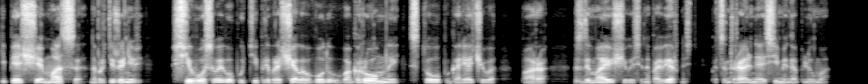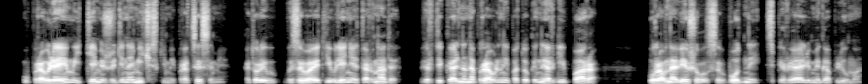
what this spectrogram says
Кипящая масса на протяжении всего своего пути превращала воду в огромный столб горячего пара, вздымающегося на поверхность по центральной оси мегаплюма. Управляемый теми же динамическими процессами, которые вызывают явление торнадо, вертикально направленный поток энергии пара уравновешивался водной спиралью мегаплюма,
